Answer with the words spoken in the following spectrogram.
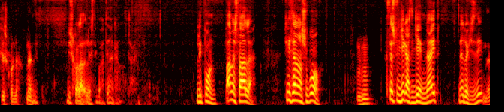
Δύσκολα. Ναι. Δύσκολα δεν λες τίποτα. Τι να κάνουμε τώρα. Λοιπόν, πάμε στα άλλα. Τι ήθελα να σου πω; Μμμ. Χθες που βγήκα στην Game Night, δεν το έχεις δει. Ναι.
